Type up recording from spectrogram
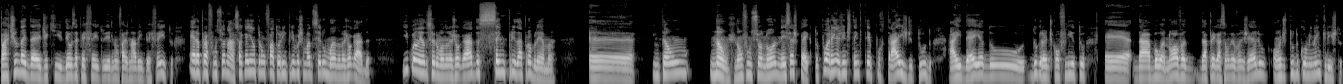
partindo da ideia de que Deus é perfeito e ele não faz nada imperfeito, era para funcionar. Só que aí entrou um fator incrível chamado ser humano na jogada. E quando entra o ser humano na jogada, sempre dá problema. É, então, não, não funcionou nesse aspecto. Porém, a gente tem que ter por trás de tudo a ideia do, do grande conflito, é, da boa nova, da pregação do evangelho, onde tudo culmina em Cristo.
